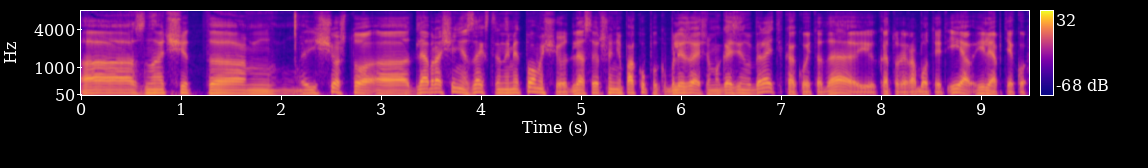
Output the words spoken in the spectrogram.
А, значит, эм, еще что, а, для обращения за экстренной медпомощью, для совершения покупок в ближайший магазин выбирайте какой-то, да, который работает, и, или аптеку.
